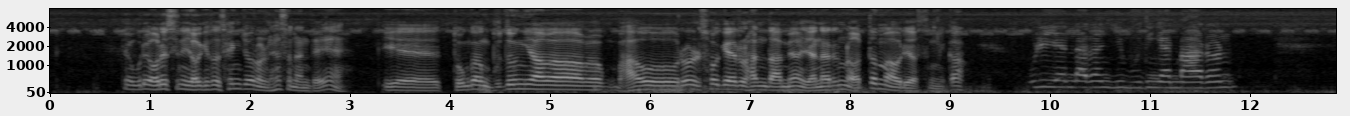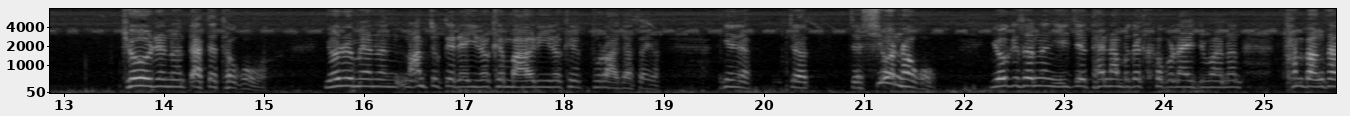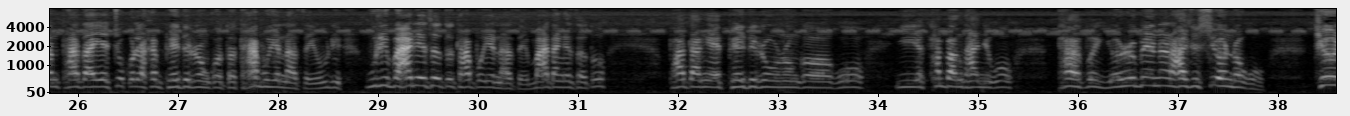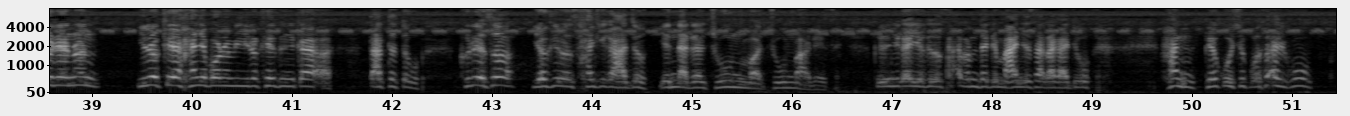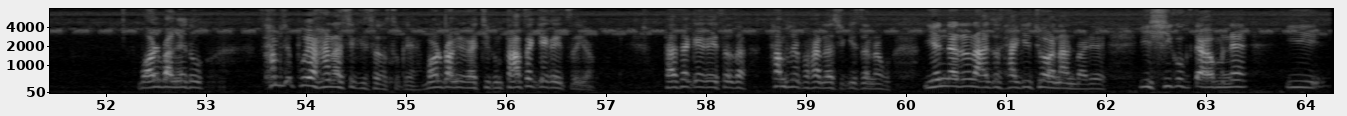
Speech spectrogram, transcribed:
우리 어르신이 여기서 생존을 했었는데 예, 동강 무등야 마을을 소개를 한다면 옛날에는 어떤 마을이었습니까? 우리 옛날은 이 무등한 마을은 겨울에는 따뜻하고 여름에는 남쪽 들에 이렇게 마을이 이렇게 돌아졌어요. 그냥 저, 저 시원하고 여기서는 이제 대나무들 커버나이지만은 삼방산 바다에 쪼글락한 배 들어온 것도 다 보여놨어요. 우리 우리 말에서도 다 보여놨어요. 마당에서도 바닥에 배 들어오는 거고 이 삼방산이고 다뭐 여름에는 아주 시원하고 겨울에는 이렇게 한여보름이 이렇게 되니까 따뜻하고 그래서 여기는 살기가 아주 옛날에는 좋은 마, 좋은 마을이었어요. 그러니까 여기서 사람들이 많이 살아가지고 한 150호 살고 멀방에도 30호에 하나씩 있었을 거예요. 멀방에가 지금 다섯 개가 있어요. 다섯 개가 있어서 30호 하나씩 있어나고 옛날에는 아주 살기 좋아난 말이에요. 이 시국 때문에 이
